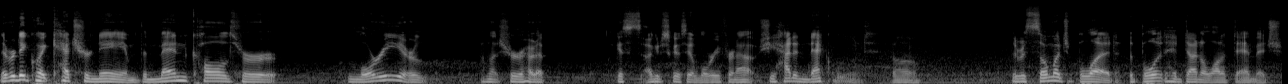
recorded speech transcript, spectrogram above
Never did quite catch her name. The men called her Lori, or I'm not sure how to I guess I'm just gonna say Lori for now. She had a neck wound. Oh. There was so much blood. The bullet had done a lot of damage,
